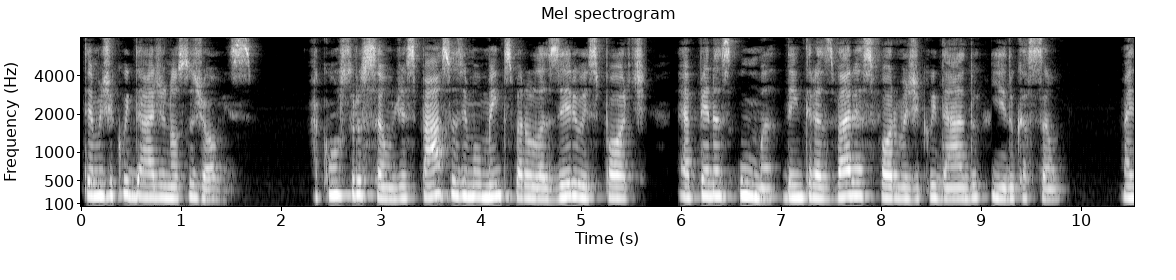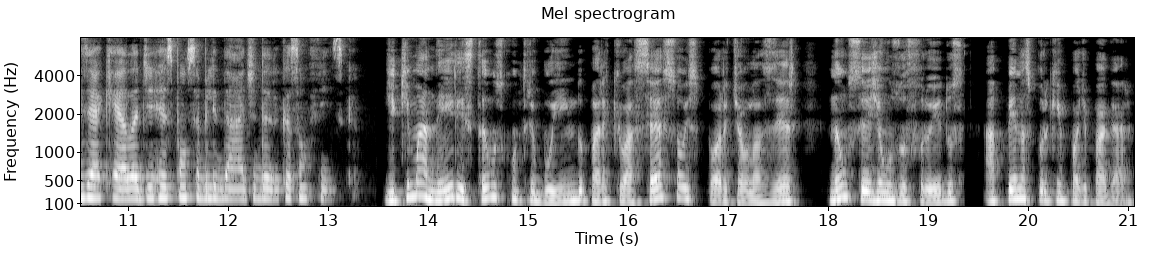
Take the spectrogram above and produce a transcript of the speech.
temos de cuidar de nossos jovens. A construção de espaços e momentos para o lazer e o esporte é apenas uma dentre as várias formas de cuidado e educação mas é aquela de responsabilidade da educação física. De que maneira estamos contribuindo para que o acesso ao esporte e ao lazer não sejam usufruídos apenas por quem pode pagar?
